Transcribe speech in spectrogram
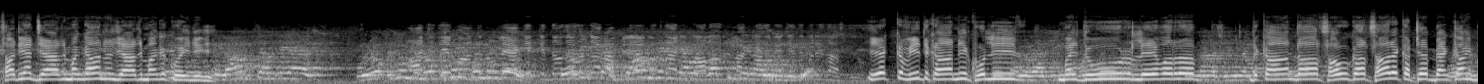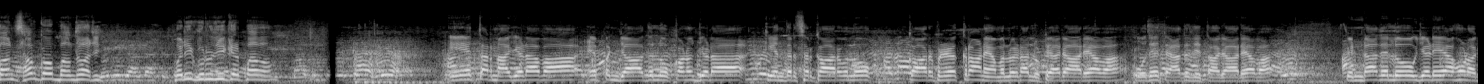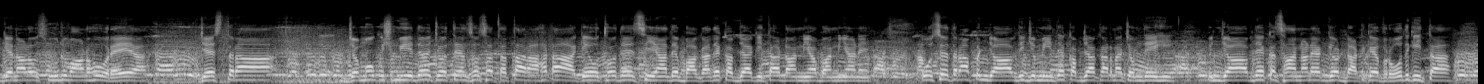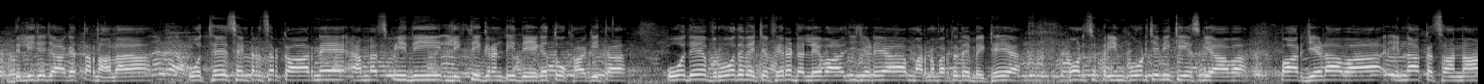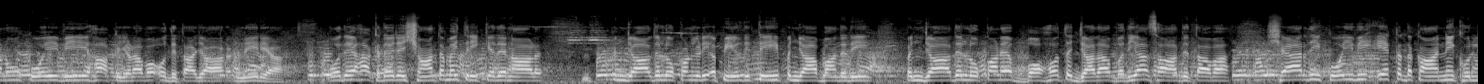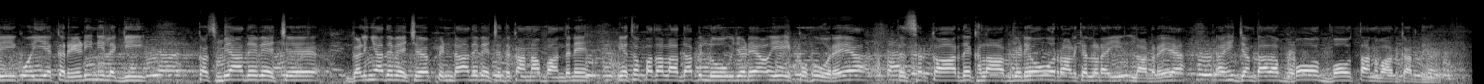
ਸਾਡੀਆਂ ਜਾਇਜ਼ ਮੰਗਾਂ, ਨਜਾਇਜ਼ ਮੰਗ ਕੋਈ ਨਹੀਂ ਗੀ। ਅੱਜ ਦੇ ਬੰਦ ਨੂੰ ਲੈ ਕੇ ਕਿੱਦਾਂ ਦਾ ਹੰਗਾਰਾ ਮਿਲਿਆ ਵਾ ਧਾਰੀਵਾਲ ਔਰ ਇਲਾਕੇ ਦੇ ਵਿੱਚ ਇਹਦੇ ਬਾਰੇ ਦੱਸ ਦਿਓ। ਇੱਕ ਵੀ ਦੁਕਾਨ ਨਹੀਂ ਖੋਲੀ ਮਜ਼ਦੂਰ ਲੇਬਰ ਦੁਕਾਨਦਾਰ ਸਾਹੂਕਾਰ ਸਾਰੇ ਇਕੱਠੇ ਬੈਂਕਾਂ ਵੀ ਬੰਦ ਸਭ ਕੁਝ ਬੰਦ ਵਾ ਜੀ। ਬੜੀ ਗੁਰੂ ਦੀ ਕਿਰਪਾ ਵਾ। ਇਹ ਧਰਨਾ ਜਿਹੜਾ ਵਾ ਇਹ ਪੰਜਾਬ ਦੇ ਲੋਕਾਂ ਨੂੰ ਜਿਹੜਾ ਕੇਂਦਰ ਸਰਕਾਰ ਵੱਲੋਂ ਕਾਰਪੋਰੇਟ ਘਰਾਣਿਆਂ ਵੱਲੋਂ ਜਿਹੜਾ ਲੁੱਟਿਆ ਜਾ ਰਿਹਾ ਵਾ ਉਹਦੇ ਤਹਿਤ ਦਿੱਤਾ ਜਾ ਰਿਹਾ ਵਾ। ਪਿੰਡਾਂ ਦੇ ਲੋਕ ਜਿਹੜੇ ਆ ਹੁਣ ਅੱਗੇ ਨਾਲੋਂ ਸੂਝਵਾਨ ਹੋ ਰਹੇ ਆ। ਜਿਸ ਤਰ੍ਹਾਂ ਜੰਮੂ ਕਸ਼ਮੀਰ ਦੇ ਵਿੱਚ ਉਹ 370 ਧਾਰਾ ਹਟਾ ਕੇ ਉੱਥੋਂ ਦੇ ਸਿਆਂ ਦੇ ਬਾਗਾਂ ਤੇ ਕਬਜ਼ਾ ਕੀਤਾ, ਡਾਨੀਆਂ ਬਾਨੀਆਂ ਨੇ। ਉਸੇ ਤਰ੍ਹਾਂ ਪੰਜਾਬ ਦੀ ਜ਼ਮੀਨ ਤੇ ਕਬਜ਼ਾ ਕਰਨਾ ਚਾਹੁੰਦੇ ਸੀ। ਪੰਜਾਬ ਦੇ ਕਿਸਾਨਾਂ ਨੇ ਅੱਗੇ ਡਟ ਕੇ ਵਿਰੋਧ ਕੀਤਾ। ਦਿੱਲੀ 'ਚ ਜਾ ਕੇ ਧਰਨਾ ਲਾਇਆ। ਉੱਥੇ ਸੈਂਟਰ ਸਰਕਾਰ ਨੇ ਐਮਐਸਪੀ ਦੀ ਲਿਖਤੀ ਗਰੰਟੀ ਦੇ ਕੇ ਧੋਖਾ ਕੀਤਾ। ਉਹਦੇ ਵਿਰੋਧ ਵਿੱਚ ਫਿਰ ਡੱਲੇਵਾਲ ਜੀ ਜਿਹੜੇ ਆ ਮਰਨ ਵਰਤ ਤੇ ਬੈਠੇ ਆ। ਹੁਣ ਸੁਪਰੀਮ ਕੋਰਟ 'ਚ ਵੀ ਕੇਸ ਗਿਆ ਵਾ। ਪਰ ਜਿਹੜਾ ਵਾ ਇਹਨਾਂ ਕਿਸਾਨਾਂ ਨੂੰ ਕੋਈ ਵੀ ਹੱਕ ਜਿਹੜਾ ਵਾ ਉਹ ਦਿੱਤਾ ਜਾ ਨਹੀਂ ਰਿਹਾ। ਉਹਦੇ ਹੱਕ ਦੇ ਵਿੱਚ ਸ਼ਾਂਤਮਈ ਤਰੀਕੇ ਦੇ ਨਾਲ ਪੰਜਾਬ ਦੇ ਲੋਕਾਂ ਨੂੰ ਜਿਹੜੀ ਅਪੀਲ ਦਿੱਤੀ ਸੀ ਪੰਜਾਬ ਬੰਦ ਦੀ, ਪੰਜਾਬ ਦੇ ਲੋਕਾਂ ਨੇ ਬਹੁਤ ਜ਼ਿਆਦਾ ਵਧੀਆ ਸਾਥ ਦਿੱਤਾ ਵਾ। ਸ਼ਹਿਰ ਦੀ ਕੋਈ ਵੀ ਇੱਕ ਦੁਕਾਨ ਨਹੀਂ ਖੁੱਲੀ, ਕੋਈ ਇੱਕ ਰੇੜੀ ਨਹੀਂ ਲੱਗੀ। ਕਸਬਿਆਂ ਦੇ ਵਿੱਚ, ਗਲੀਆਂ ਦੇ ਵਿੱਚ, ਪਿੰਡਾਂ ਦੇ ਵਿੱਚ ਦੁਕਾਨਾਂ ਬੰਦ ਨੇ। ਇਥੋਂ ਪਤਾ ਲੱਗਦਾ ਵੀ ਲੋਕ ਜਿਹੜੇ ਆ, ਇਹ ਇੱਕ ਹੋ ਰਹੇ ਆ ਤੇ ਸਰਕਾਰ ਦੇ ਖਿਲਾਫ ਜਿਹੜੇ ਉਹ ਰਲ ਕੇ ਲੜਾਈ ਲੜ ਰਹੇ ਆ। ਅਸੀਂ ਜਨਤਾ ਦਾ ਬਹੁਤ ਬਹੁਤ ਧੰਨਵਾਦ ਕਰ ਹਾਂ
